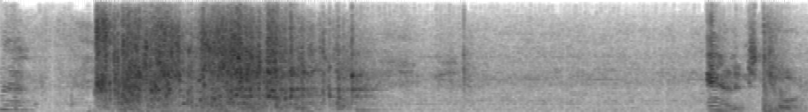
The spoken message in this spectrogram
And a tutorial.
